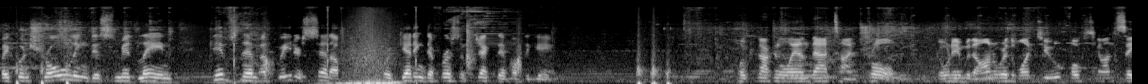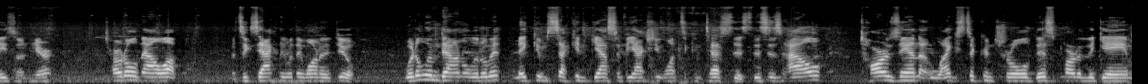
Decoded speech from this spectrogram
By controlling this mid lane, gives them a greater setup for getting the first objective of the game. Hook not going to land that time. Troll going in with onward, the 1 2, focusing on Saison here. Turtle now up. That's exactly what they wanted to do. Whittle him down a little bit, make him second guess if he actually wants to contest this. This is how Tarzan likes to control this part of the game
